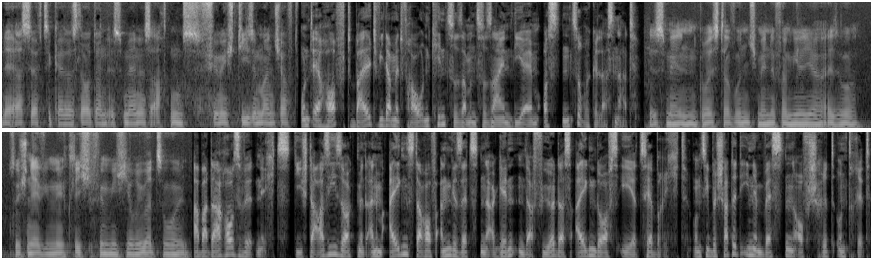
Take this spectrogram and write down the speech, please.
Der erste FC Kaiserslautern ist meines Erachtens für mich diese Mannschaft. Und er hofft, bald wieder mit Frau und Kind zusammen zu sein, die er im Osten zurückgelassen hat. Das ist mein größter Wunsch, meine Familie, also so schnell wie möglich für mich hier rüber zu holen. Aber daraus wird nichts. Die Stasi sorgt mit einem eigens darauf angesetzten Agenten dafür, dass Eigendorfs Ehe zerbricht. Und sie beschattet ihn im Westen auf Schritt und Tritt.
